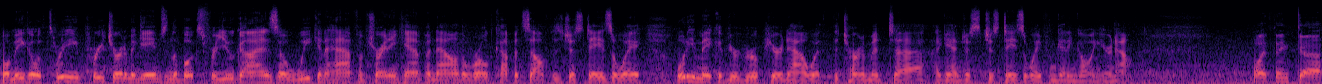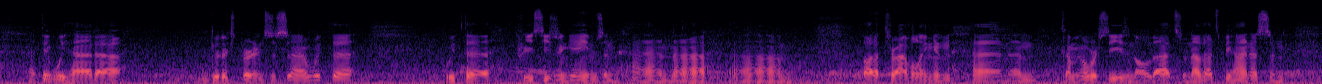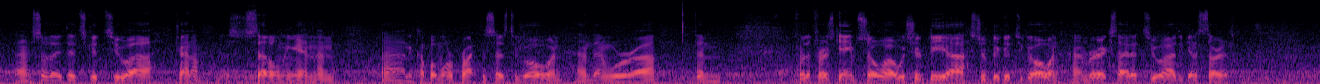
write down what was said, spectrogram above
Well, Mikko, three pre-tournament games in the books for you guys, a week and a half of training camp, and now the World Cup itself is just days away. What do you make of your group here now with the tournament, uh, again, just, just days away from getting going here now? Well, I think uh, I think we had uh, good experiences uh, with the with the preseason games and, and uh, um, a lot of traveling and, and, and coming overseas and all that. So now that's behind us and so that it's good to uh, kind of settling in and and a couple more practices to go and, and then we're uh, then for the first game. So uh, we should be uh, should be good to go and I'm very excited to uh, to get started.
